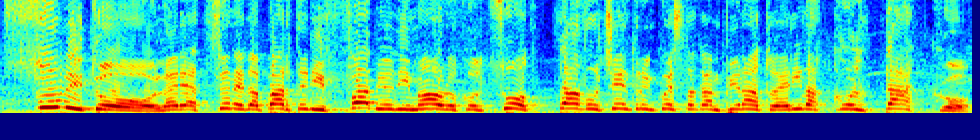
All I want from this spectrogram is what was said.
Subito la reazione da parte di Fabio Di Mauro col suo ottavo centro in questo campionato e arriva col tacco.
